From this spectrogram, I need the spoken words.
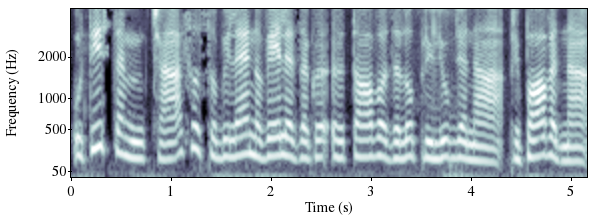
V tistem času so bile novele zagotovo zelo priljubljena pripovedna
